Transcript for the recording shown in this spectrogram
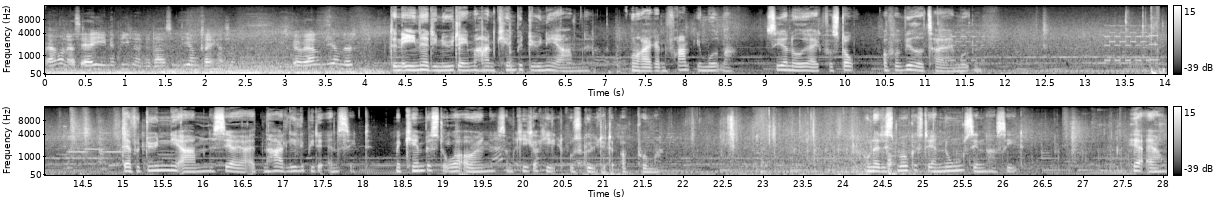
Er hun altså er i en af bilerne, der er sådan lige omkring os. Skal jeg være der lige om lidt? Den ene af de nye damer har en kæmpe dyne i armene. Hun rækker den frem imod mig, siger noget, jeg ikke forstår, og forvirret tager jeg imod den. Der for dynen i armene ser jeg, at den har et lille bitte ansigt, med kæmpe store øjne, som kigger helt uskyldigt op på mig. Hun er det smukkeste, jeg nogensinde har set. Her er hun,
